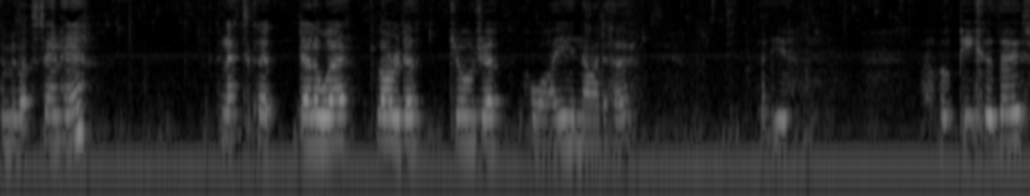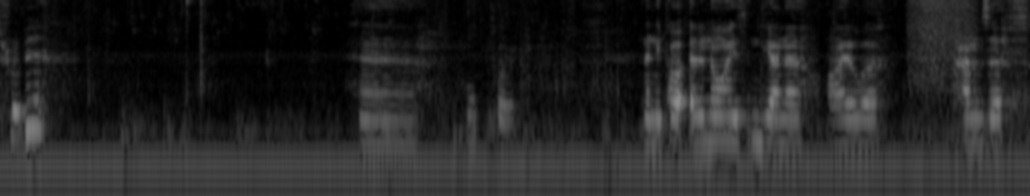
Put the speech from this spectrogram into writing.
And we've got the same here. Connecticut, Delaware, Florida, Georgia, Hawaii and Idaho. Let you a peek of those for a bit. Uh, oh, sorry. Then you've got Illinois, Indiana, Iowa, Kansas.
